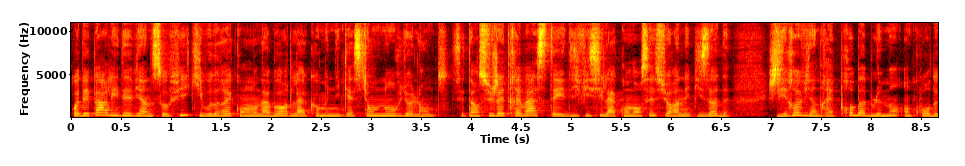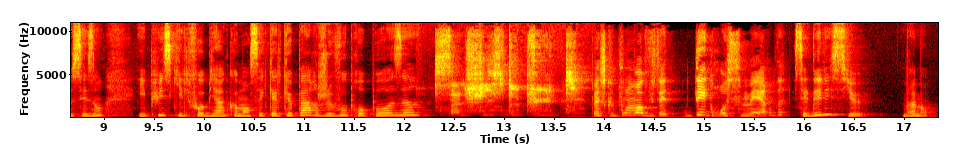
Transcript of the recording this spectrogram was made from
Au départ, l'idée vient de Sophie qui voudrait qu'on aborde la communication non violente. C'est un sujet très vaste et difficile à condenser sur un épisode. J'y reviendrai probablement en cours de saison et puisqu'il faut bien commencer quelque part, je vous propose... Sale fils de pute. Parce que pour moi, vous êtes des grosses merdes. C'est délicieux, vraiment.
